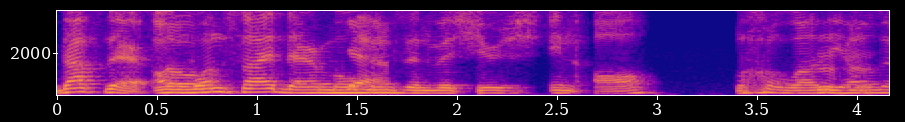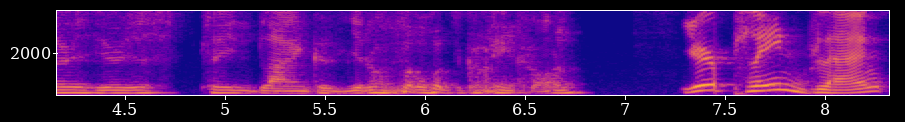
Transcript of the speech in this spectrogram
That's there. So, On one side, there are moments yeah. in which you're just in awe, while the mm-hmm. others you're just plain blank because you don't know what's going on. You're plain blank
